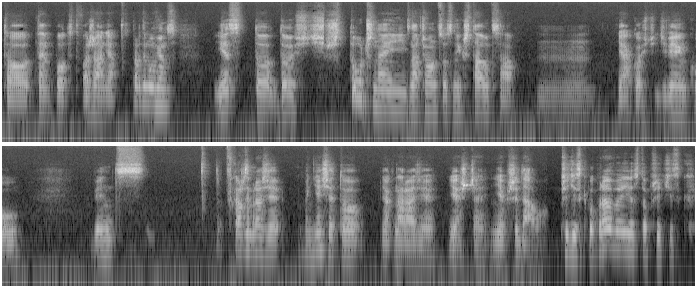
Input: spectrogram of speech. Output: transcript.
to tempo odtwarzania. Prawdę mówiąc, jest to dość sztuczne i znacząco zniekształca mm, jakość dźwięku, więc w każdym razie mnie się to jak na razie jeszcze nie przydało. Przycisk po prawej jest to przycisk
